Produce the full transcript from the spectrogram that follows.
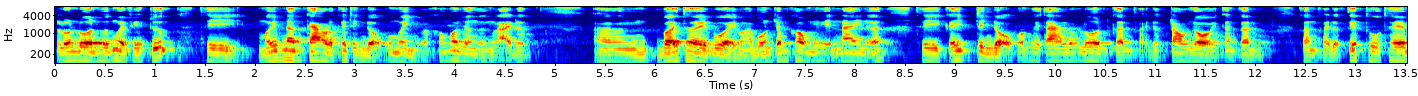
luôn luôn hướng về phía trước thì mới nâng cao được cái trình độ của mình và không bao giờ ngừng lại được. À, với thời buổi mà 4.0 như hiện nay nữa thì cái trình độ của người ta luôn luôn cần phải được trau dồi cần cần cần phải được tiếp thu thêm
